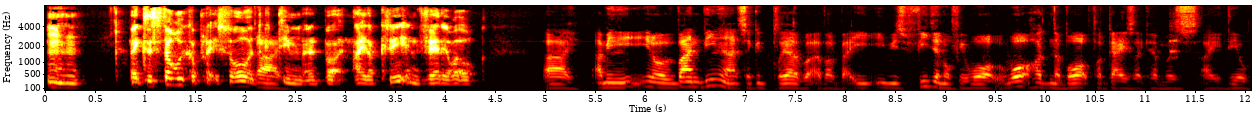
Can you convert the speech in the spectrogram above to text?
hmm Like they still look a pretty solid Aye. team, uh, but either creating very little. Aye, I mean, you know, Van Veen, that's a good player, whatever, but he, he was feeding off of Watt. Watt had in the ball for guys like him was ideal.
